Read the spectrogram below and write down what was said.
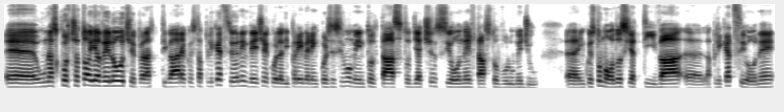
Eh, una scorciatoia veloce per attivare questa applicazione invece è quella di premere in qualsiasi momento il tasto di accensione e il tasto volume giù. Eh, in questo modo si attiva eh, l'applicazione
